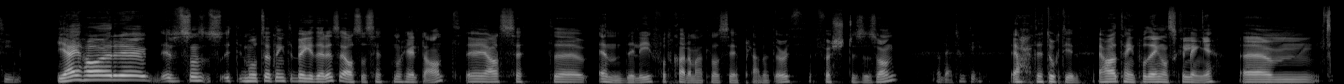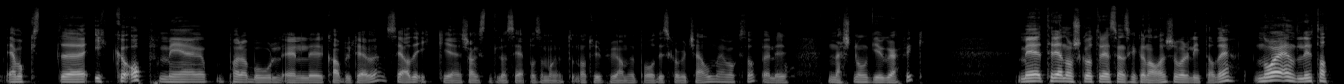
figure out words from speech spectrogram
Simen? Jeg har, eh, i motsetning til begge dere, så har jeg også sett noe helt annet. Eh, Jeg har sett uh, endelig fått kara meg til å se Planet Earth første sesong. Og det tok tid. Ja, det tok tid. Jeg har tenkt på det ganske lenge. Um, jeg vokste ikke opp med parabol eller kabel-TV, så jeg hadde ikke sjansen til å se på så mange naturprogrammer på Discovery Channel når jeg vokste opp, eller National Geographic. Med tre norske og tre svenske kanaler så var det lite av det. Nå har jeg endelig tatt,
